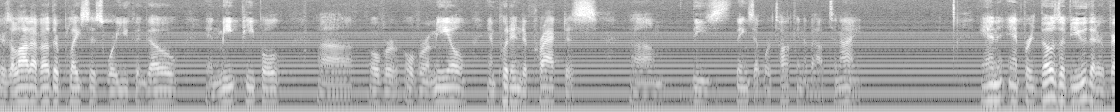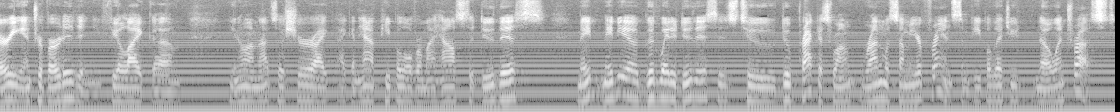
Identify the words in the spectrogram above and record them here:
There's a lot of other places where you can go meet people uh, over, over a meal and put into practice um, these things that we're talking about tonight. And, and for those of you that are very introverted and you feel like, um, you know, I'm not so sure I, I can have people over my house to do this, maybe, maybe a good way to do this is to do practice run, run with some of your friends, some people that you know and trust,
